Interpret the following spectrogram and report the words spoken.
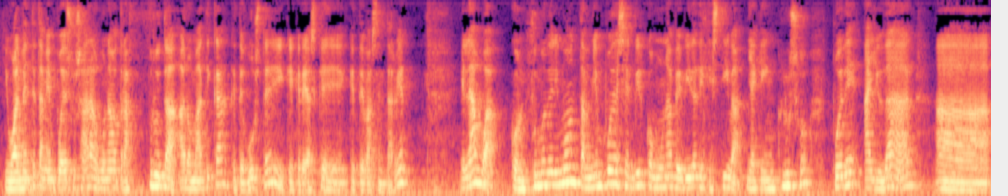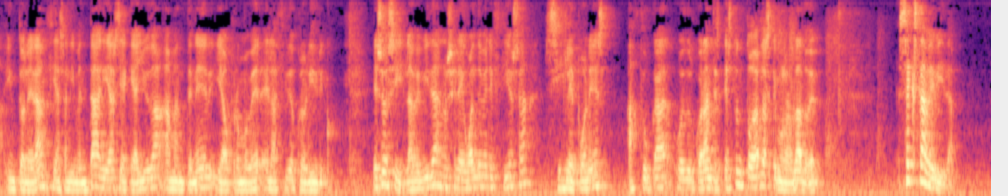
Igualmente también puedes usar alguna otra fruta aromática que te guste y que creas que, que te va a sentar bien. El agua con zumo de limón también puede servir como una bebida digestiva, ya que incluso puede ayudar a intolerancias alimentarias, ya que ayuda a mantener y a promover el ácido clorhídrico. Eso sí, la bebida no será igual de beneficiosa si le pones azúcar o edulcorantes. Esto en todas las que hemos hablado. ¿eh? Sexta bebida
